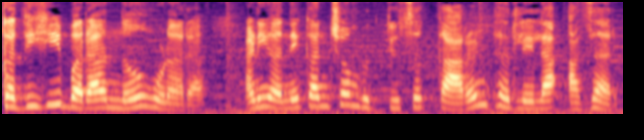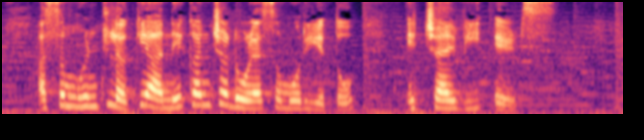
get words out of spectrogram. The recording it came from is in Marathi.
कधीही बरा न होणारा आणि अनेकांच्या मृत्यूचं कारण ठरलेला आजार असं म्हटलं की अनेकांच्या डोळ्यासमोर येतो एच आय व्ही एड्स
